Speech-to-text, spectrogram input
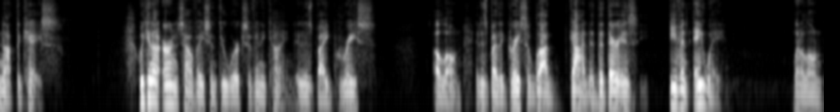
not the case. We cannot earn salvation through works of any kind. It is by grace alone. It is by the grace of God, God that there is even a way, let alone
